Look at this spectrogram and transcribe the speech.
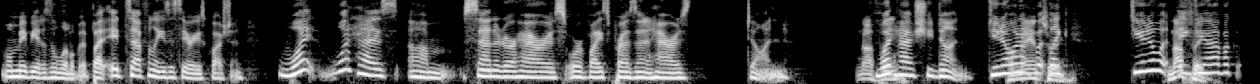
Well, maybe it is a little bit, but it definitely is a serious question. What what has um, Senator Harris or Vice President Harris done? Nothing. What has she done? Do you know I'm what? I, but like, do you know what? Nothing. If you have a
